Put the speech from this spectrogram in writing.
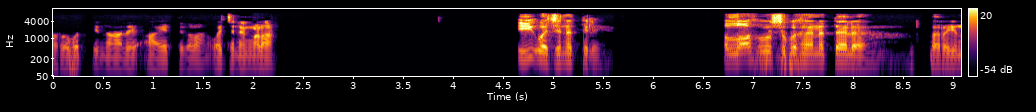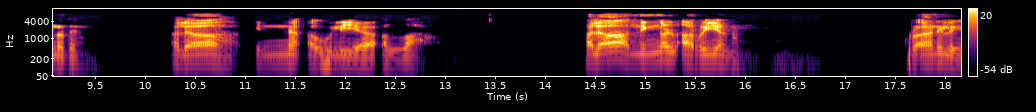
അറുപത്തിനാല് ആയത്തുകളാണ് വചനങ്ങളാണ്. ഈ വചനത്തിലെ അള്ളാഹു സുബഹാനത്താല പറയുന്നത് അലാ ഇന്ന ഔലിയ അള്ളാഹ് അലാ നിങ്ങൾ അറിയണം. ഖുർആാനിലെ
